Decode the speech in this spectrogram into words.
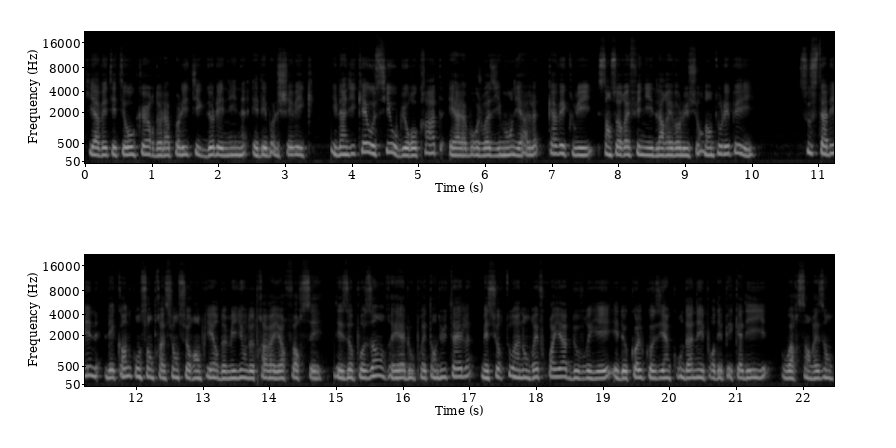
qui avait été au cœur de la politique de Lénine et des bolcheviks. Il indiquait aussi aux bureaucrates et à la bourgeoisie mondiale qu'avec lui s'en serait fini de la révolution dans tous les pays. Sous Staline, les camps de concentration se remplirent de millions de travailleurs forcés, des opposants, réels ou prétendus tels, mais surtout un nombre effroyable d'ouvriers et de colcosiens condamnés pour des pécadilles, voire sans raison.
